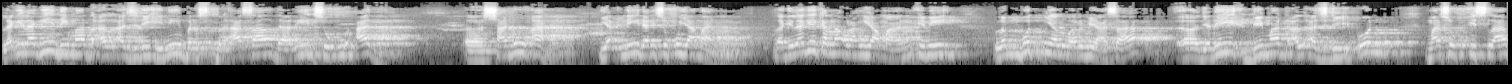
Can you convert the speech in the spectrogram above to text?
Lagi-lagi Dimad al-Ajdi ini berasal dari suku Ad uh, Sanu'ah yakni dari suku Yaman. Lagi-lagi karena orang Yaman ini lembutnya luar biasa uh, jadi Dimad al-Ajdi pun masuk Islam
